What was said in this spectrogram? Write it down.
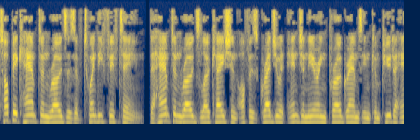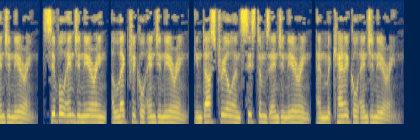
Topic Hampton Roads As of 2015, the Hampton Roads location offers graduate engineering programs in computer engineering, civil engineering, electrical engineering, industrial and systems engineering, and mechanical engineering.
